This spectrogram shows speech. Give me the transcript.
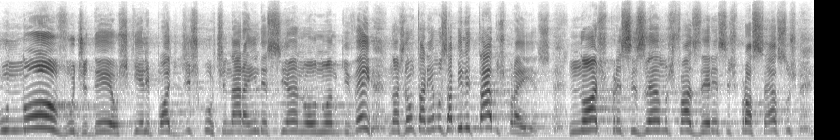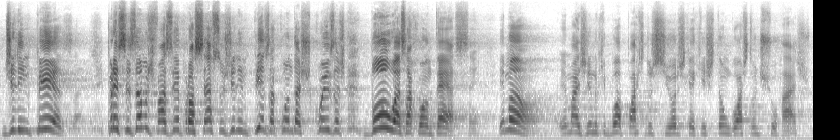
o novo de Deus, que Ele pode descortinar ainda esse ano ou no ano que vem, nós não estaremos habilitados para isso. Nós precisamos fazer esses processos de limpeza. Precisamos fazer processos de limpeza quando as coisas boas acontecem. Irmão, eu imagino que boa parte dos senhores que aqui estão gostam de churrasco.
